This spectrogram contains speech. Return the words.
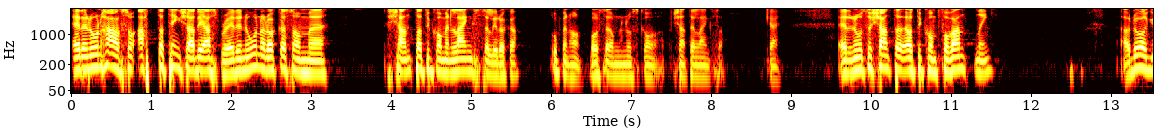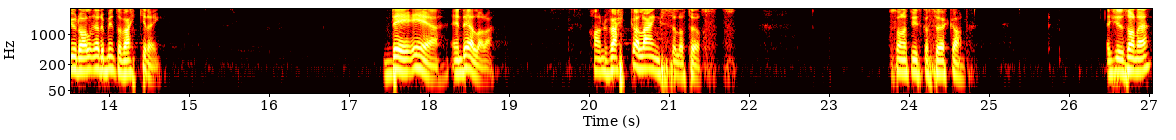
Er det noen her som etter ting skjedde i Asbury, er det noen av dere som eh, kjente at det kom en lengsel i dere? Opp en hånd. Bare se om det nå kjente en lengsel. Okay. Er det noen som kjente at det kom forventning? Ja, Da har Gud allerede begynt å vekke deg. Det er en del av det. Han vekker lengsel og tørst, sånn at vi skal søke han. Er ikke det sånn det er?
